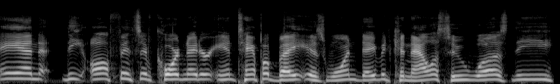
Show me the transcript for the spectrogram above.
And the offensive coordinator in Tampa Bay is one David Canales, who was the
